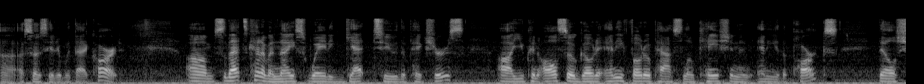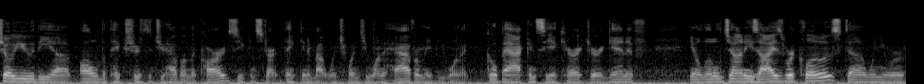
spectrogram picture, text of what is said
uh, associated with that card. Um, so that's kind of a nice way to get to the pictures. Uh, you can also go to any PhotoPass location in any of the parks. They'll show you the uh, all the pictures that you have on the card, so you can start thinking about which ones you want to have, or maybe you want to go back and see a character again if you know little Johnny's eyes were closed uh, when you were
